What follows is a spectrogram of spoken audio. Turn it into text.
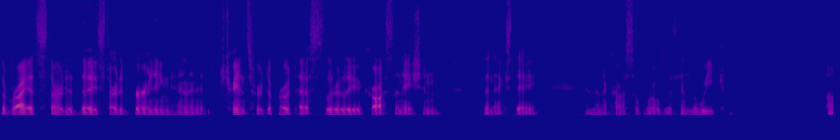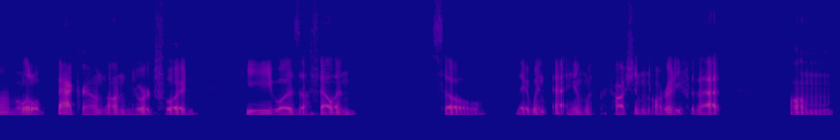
The riots started. They started burning, and then it transferred to protests literally across the nation the next day, and then across the world within the week. Um, a little background on George Floyd. He was a felon, so they went at him with precaution already for that. Um,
